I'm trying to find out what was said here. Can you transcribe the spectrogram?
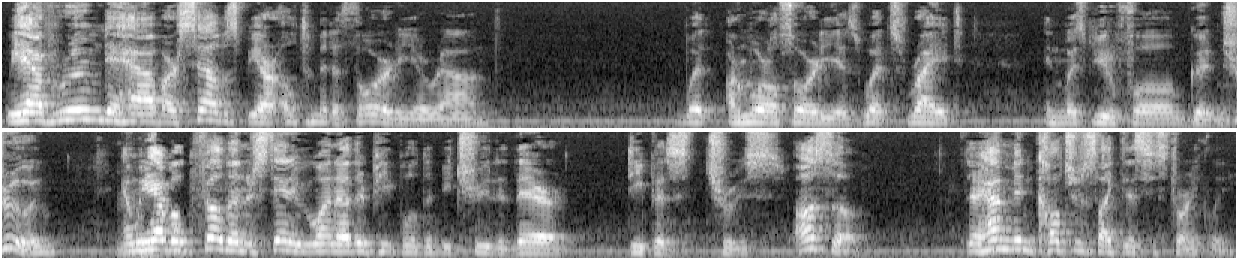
we have room to have ourselves be our ultimate authority around what our moral authority is, what's right and what's beautiful, good, and true. Mm-hmm. And we have a felt understanding we want other people to be true to their deepest truths also. There haven't been cultures like this historically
